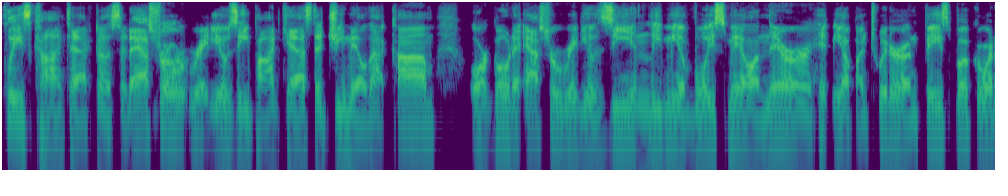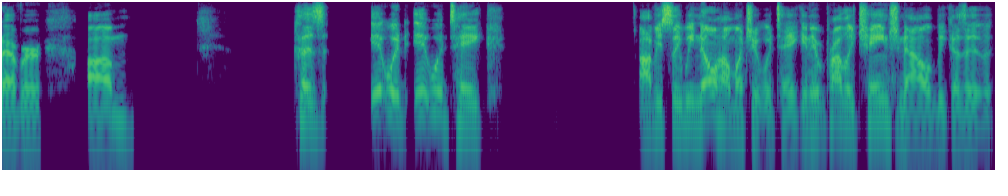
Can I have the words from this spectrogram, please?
please contact us at Astro Radio Z podcast at gmail.com or go to Astro Radio Z and leave me a voicemail on there or hit me up on Twitter, on Facebook, or whatever. Um, because it would it would take obviously we know how much it would take and it would probably change now because it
